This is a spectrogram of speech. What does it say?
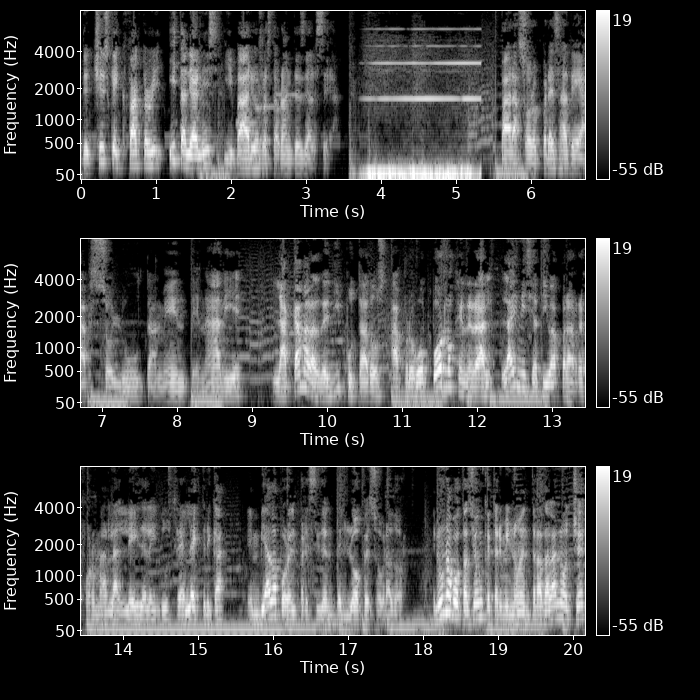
The Cheesecake Factory, Italianis y varios restaurantes de Alsea. Para sorpresa de absolutamente nadie, la Cámara de Diputados aprobó por lo general la iniciativa para reformar la ley de la industria eléctrica enviada por el presidente López Obrador. En una votación que terminó entrada la noche,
